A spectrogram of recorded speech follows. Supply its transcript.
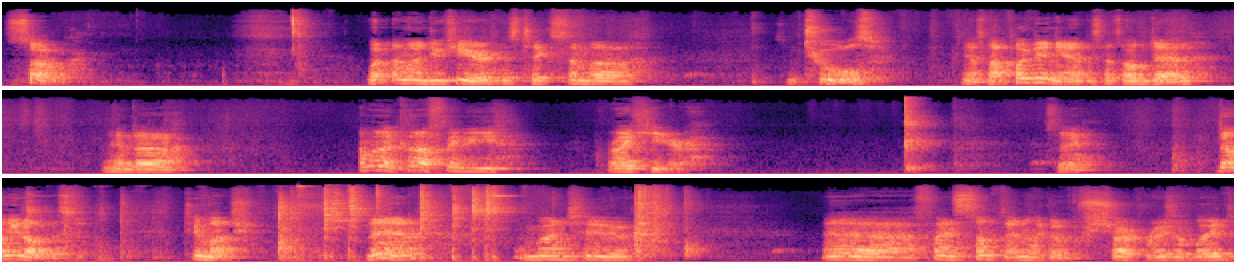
So, what I'm going to do here is take some, uh, some tools. You know, it's not plugged in yet, so it's all dead. And uh, I'm to cut off maybe right here. See? Don't need all this. Too much. Then I'm going to uh, find something like a sharp razor blade.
